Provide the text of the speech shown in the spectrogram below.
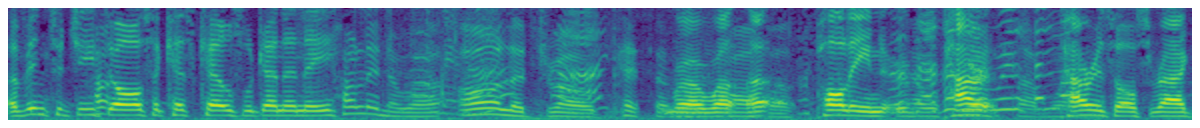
y vintage dos a ces cels wyl gen ni. Colin yw all y dro peth o Well, well, uh, Barbos. Pauline, that Par- Will Henry? Parizos rag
